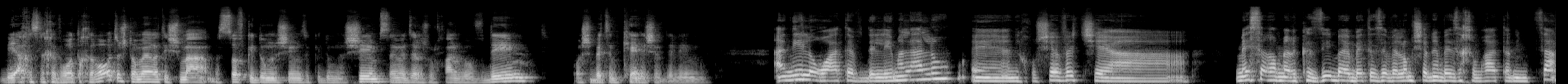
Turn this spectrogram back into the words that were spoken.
ביחס לחברות אחרות, או שאת אומרת, תשמע, בסוף קידום נשים זה קידום נשים, שמים את זה לשולחן ועובדים, או שבעצם כן יש הבדלים? אני לא רואה את ההבדלים הללו, אה, אני חושבת שה... המסר המרכזי בהיבט הזה, ולא משנה באיזה חברה אתה נמצא,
